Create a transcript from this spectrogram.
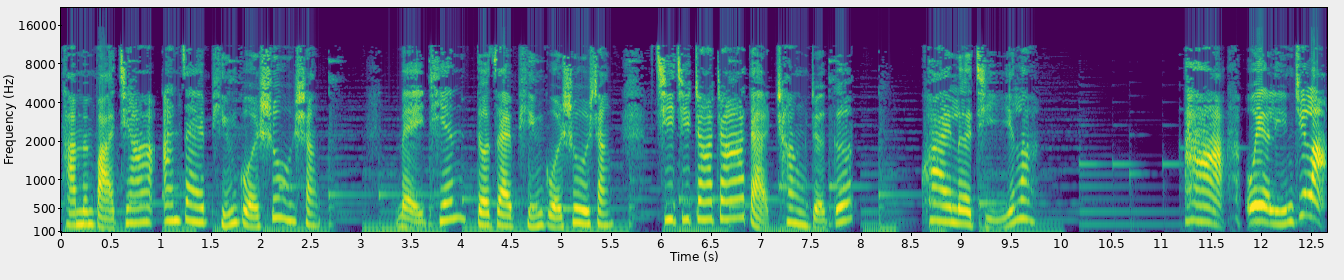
他们把家安在苹果树上，每天都在苹果树上叽叽喳喳的唱着歌，快乐极了。啊，我有邻居了！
